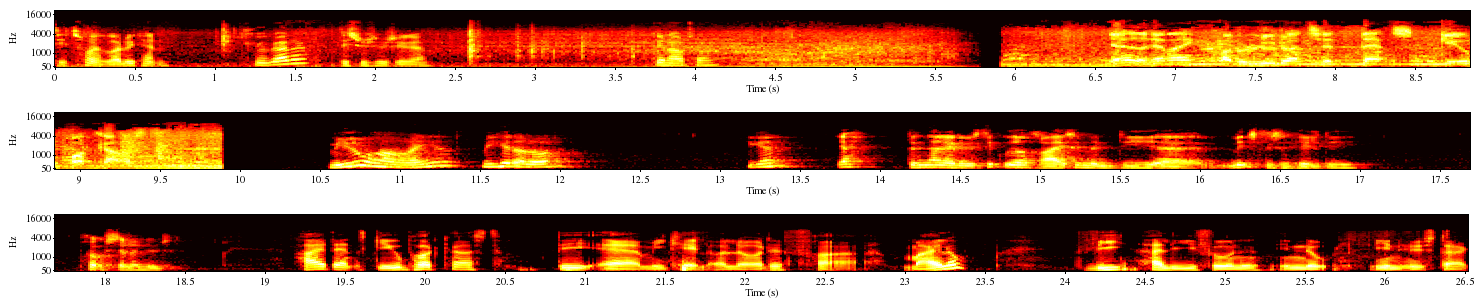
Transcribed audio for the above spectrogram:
Det tror jeg godt, vi kan. Skal vi gøre det? Det synes jeg, vi skal gøre. Det er en aftale. Jeg hedder Henrik, og du lytter til Dansk Geo Podcast. Milo har ringet. Michael og Lotte. Igen? Ja, dengang er de vist ikke ude at rejse, men de er mindst lige så heldige. Prøv selv at lytte. Hej Dansk Geopodcast. Det er Michael og Lotte fra Milo. Vi har lige fundet en nål i en høstak.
